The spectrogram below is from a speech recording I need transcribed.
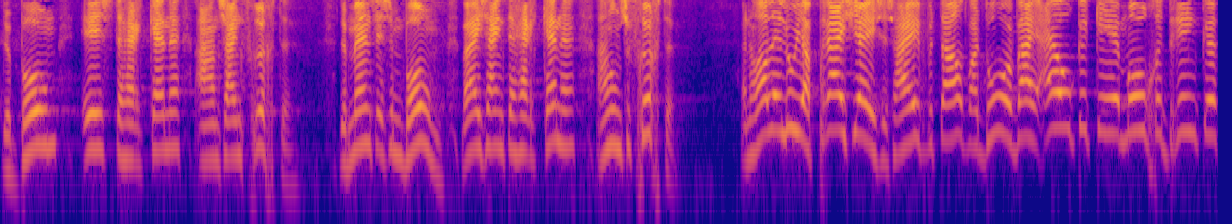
de boom is te herkennen aan zijn vruchten. De mens is een boom. Wij zijn te herkennen aan onze vruchten. En halleluja, prijs Jezus. Hij heeft betaald waardoor wij elke keer mogen drinken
